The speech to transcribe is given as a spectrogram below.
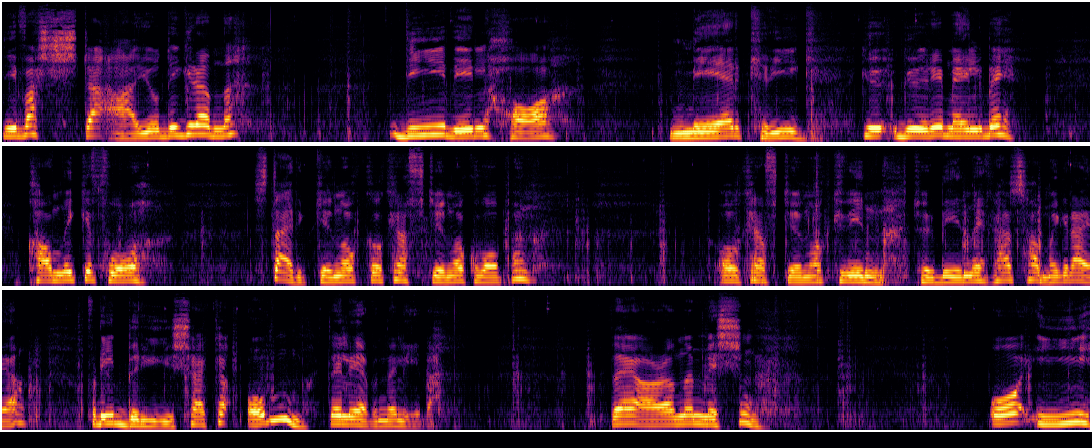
De verste er jo de grønne. De vil ha mer krig. Guri Melby kan ikke få sterke nok og kraftige nok våpen. Og kraftige nok vindturbiner. Det er samme greia. For de bryr seg ikke om det levende livet. They are on a mission. Og i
